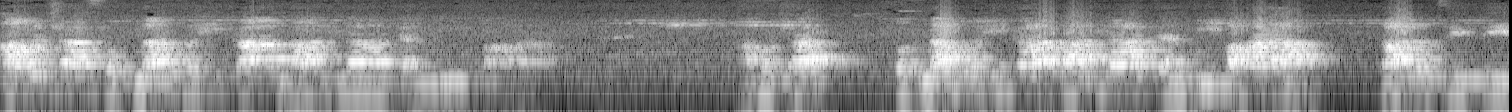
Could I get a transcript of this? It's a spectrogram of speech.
आमच्या स्वप्नांवरी का नाविला त्यांनी पहारा आमच्या स्वप्नावरी का लाविला त्यांनी पहारा कालचे ते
